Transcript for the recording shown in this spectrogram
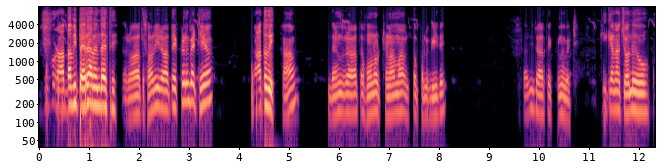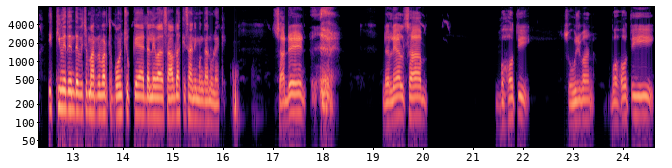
ਬਜ਼ੁਰਗੋ ਰਾਤ ਦਾ ਵੀ ਪਹਿਰਾ ਰਹਿੰਦਾ ਇੱਥੇ? ਰਾਤ ਸਾਰੀ ਰਾਤ ਇੱਕਣ ਬੈਠੇ ਆ। ਰਾਤ ਦੇ? ਹਾਂ। ਦਿਨ ਰਾਤ ਹੁਣ ਉੱਠਣਾ ਵਾ ਧੁੱਪ ਲੱਗੀ ਤੇ। ਸਾਰੀ ਰਾਤ ਇੱਕਣ ਬੈਠੇ। ਕੀ ਕਹਿਣਾ ਚਾਹੁੰਦੇ ਹੋ? 21ਵੇਂ ਦਿਨ ਦੇ ਵਿੱਚ ਮਰਨ ਵਰਤ ਪਹੁੰਚ ਚੁੱਕਿਆ ਹੈ ਡੱਲੇਵਾਲ ਸਾਹਿਬ ਦਾ ਕਿਸਾਨੀ ਮੰਗਾਂ ਨੂੰ ਲੈ ਕੇ। ਸਾਡੇ ਡੱਲੇਵਾਲ ਸਾਹਿਬ ਬਹੁਤ ਹੀ ਸੂਝਵਾਨ ਬਹੁਤ ਹੀ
